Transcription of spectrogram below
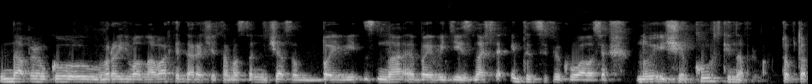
напрямку в районі Волновахи. До речі, там останнім часом бойові бойові дії значно інтенсифікувалися. Ну і ще Курський напрямок. Тобто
